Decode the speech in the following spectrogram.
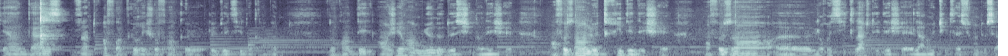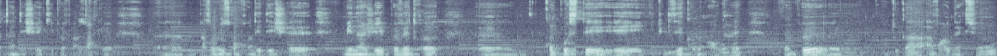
qui est un gaz 23 fois plus réchauffant que le, dioxyde de carbone. Donc en, gérant mieux nos, déchets, en faisant le tri des déchets, en faisant euh, le recyclage des déchets, la réutilisation de certains déchets qui peuvent, par exemple, euh, par exemple, lorsqu'on prend des déchets ménagers, peuvent être euh, compostés et utilisés comme engrais, on peut en tout cas avoir une action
